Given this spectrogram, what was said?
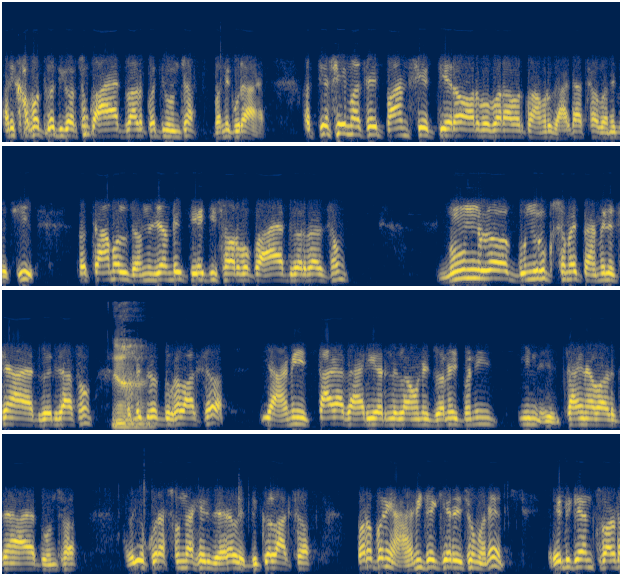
अनि खपत कति गर्छौँ आयातबाट कति हुन्छ भन्ने कुरा आयो। त्यसैमा चाहिँ पाँच सय तेह्र अर्ब बराबरको हाम्रो घाटा छ भनेपछि र चामल झन्डै झन्डै तेत्तिस अर्बको आयात गरिरहेछौँ। नुन र गुन्द्रुक समेत हामीले चाहिँ आयात गरिरहेछौँ। दुःख लाग्छ। हामी तागाधारीहरूले लाउने जनै पनि इन चाइनाबाट चाहिँ आयात हुन्छ। अब यो कुरा सुन्दाखेरि धेरैले दिक्क लाग्छ। तर पनि हामी चाहिँ के रहेछौँ भने रेमिटेन्सबाट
